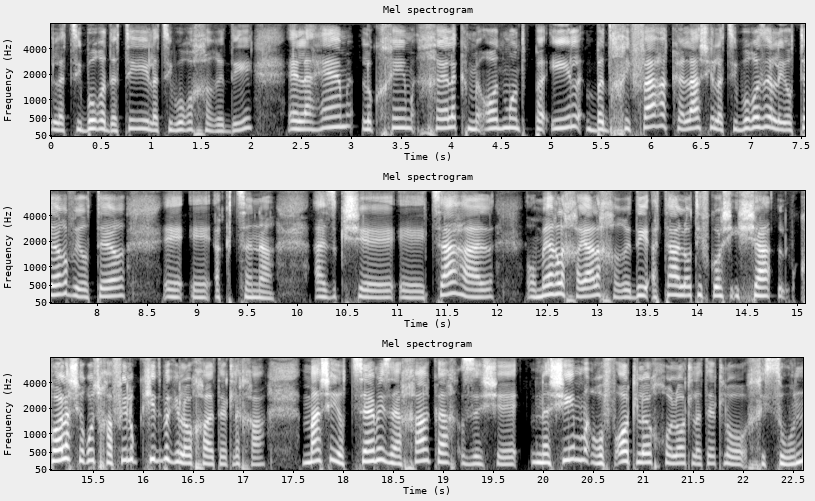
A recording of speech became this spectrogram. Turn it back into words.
לציבור הדתי, לציבור החרדי, אלא הם לוקחים חלק מאוד מאוד פעיל בדחיפה הקלה של הציבור הזה ליותר ויותר אה, אה, הקצנה. אז כשצה"ל אומר לחייל החרדי, אתה לא תפגוש אישה, כל השירות שלך, אפילו קיטבגי לא יכול לתת לך, מה שיוצא מזה אחר כך זה שנשים רופאות לא יכולות לתת לו חיסון,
